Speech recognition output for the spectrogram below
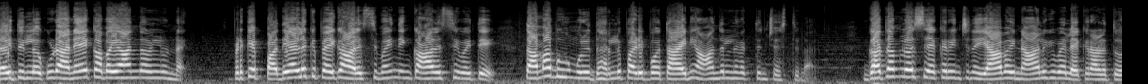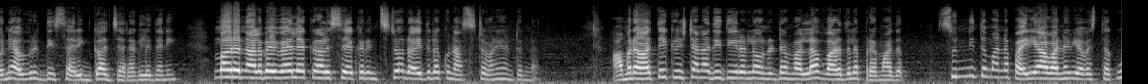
రైతుల్లో కూడా అనేక భయాందోళనలు ఉన్నాయి. ఇప్పటికే పదేళ్ళకి పైగా ఆలస్యమైంది ఇంకా ఆలస్యమైతే తమ భూములు ధరలు పడిపోతాయని ఆందోళన వ్యక్తం చేస్తున్నారు. గతంలో సేకరించిన యాభై నాలుగు వేల ఎకరాలతోనే అభివృద్ధి సరిగ్గా జరగలేదని మరో నలభై వేల ఎకరాలు సేకరించడం రైతులకు నష్టమని అంటున్నారు. అమరావతి కృష్ణానదీ తీరంలో ఉండటం వల్ల వరదల ప్రమాదం సున్నితమైన పర్యావరణ వ్యవస్థకు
